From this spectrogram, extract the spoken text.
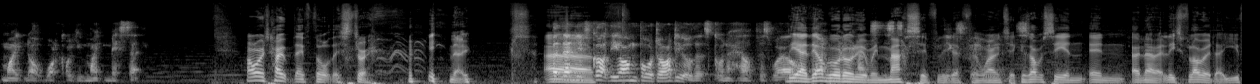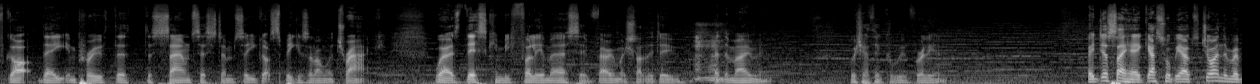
might not work or you might miss it. I would hope they've thought this through. you know. But then Uh, you've got the onboard audio that's going to help as well. yeah, the um, onboard audio will be massively different, won't it? Because obviously in in I know at least Florida, you've got they improved the the sound system, so you've got speakers along the track, whereas this can be fully immersive, very much like they do Mhm. at the moment, which I think will be brilliant. It does say here, guests will be able to join the, Re-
